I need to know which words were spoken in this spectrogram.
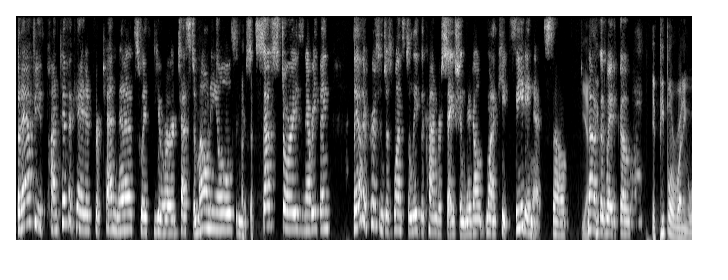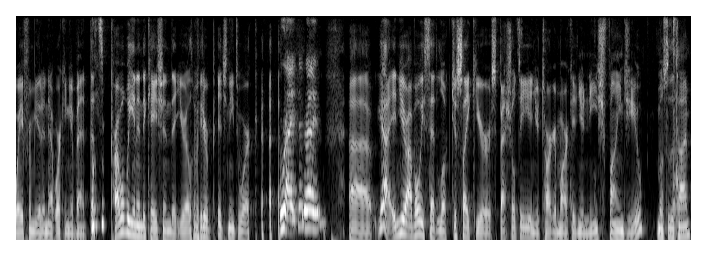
But after you've pontificated for 10 minutes with your testimonials and your success stories and everything, the other person just wants to leave the conversation. They don't want to keep feeding it. So, yeah, not people, a good way to go. If people are running away from you at a networking event, that's probably an indication that your elevator pitch needs work. right, right. Uh, yeah, and you know, I've always said, look, just like your specialty and your target market and your niche finds you most of the time,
